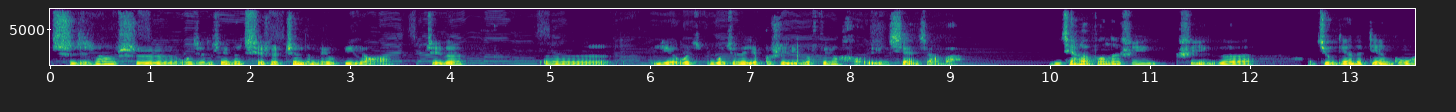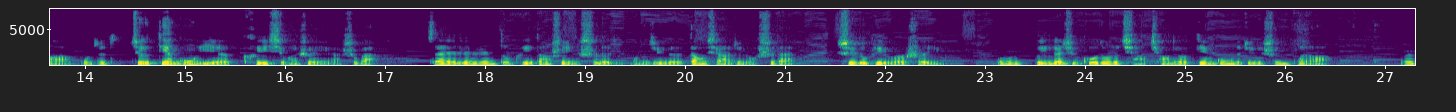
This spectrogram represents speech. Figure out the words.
实际上是我觉得这个其实真的没有必要啊，这个，呃，也我我觉得也不是一个非常好的一个现象吧。钱海峰呢是一是一个酒店的电工啊，我觉得这个电工也可以喜欢摄影啊，是吧？在人人都可以当摄影师的我们这个当下这种时代，谁都可以玩摄影，嗯，不应该去过多的强强调电工的这个身份啊。呃，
